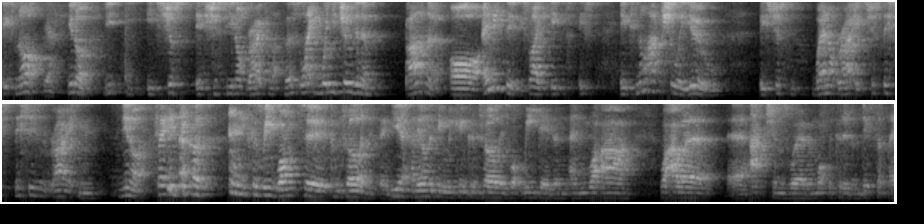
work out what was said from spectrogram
It's not. Yeah. You know, you, it's just it's just you're not right for that person. Like when you're choosing a partner or anything, it's like it's it's it's not actually you. It's just we're not right. It's just this this isn't right. Mm. You know. But it's because it's because we want to control everything. Yeah. And the only thing we can control is what we did and, and what our what our uh, actions were and what we could have done differently,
